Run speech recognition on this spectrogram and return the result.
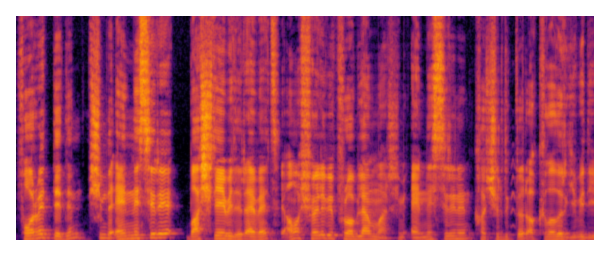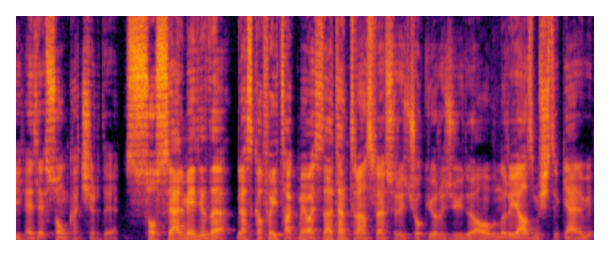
Forvet dedin. Şimdi Ennesiri başlayabilir evet. Ama şöyle bir problem var. Şimdi Ennesiri'nin kaçırdıkları akıl alır gibi değil. Hele son kaçırdı. Sosyal medyada biraz kafayı takmaya başladı. Zaten transfer süreci çok yorucuydu ama bunları yazmıştık. Yani bir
